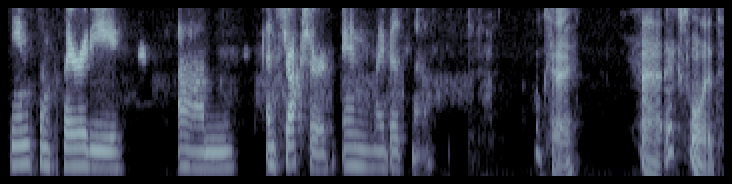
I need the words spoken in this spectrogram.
gain some clarity um, and structure in my business. Okay. Yeah, excellent.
